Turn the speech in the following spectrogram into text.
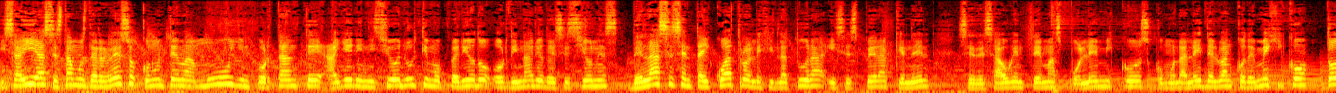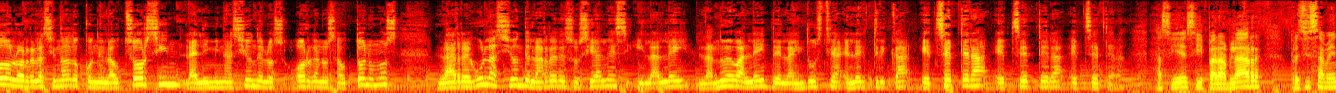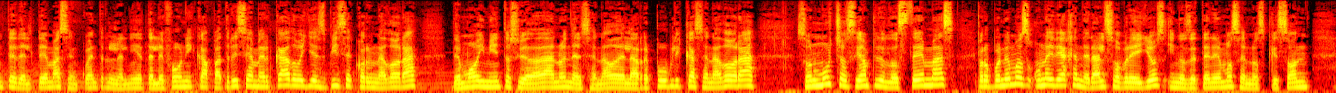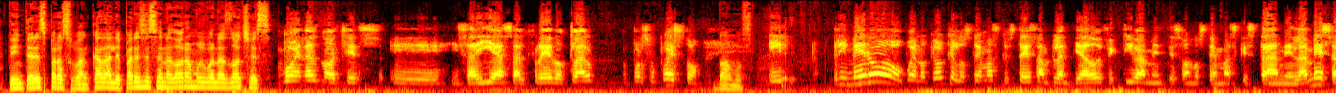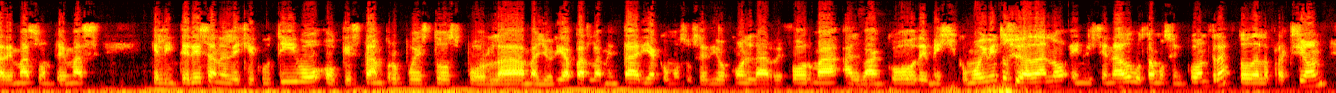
Isaías, estamos de regreso con un tema muy importante. Ayer inició el último periodo ordinario de sesiones de la 64 legislatura y se espera que en él se desahoguen temas polémicos como la ley del Banco de México, todo lo relacionado con el outsourcing, la eliminación de los órganos autónomos, la regulación de las redes sociales y la ley, la nueva ley de la industria eléctrica, etcétera, etcétera, etcétera. Así es, y para hablar precisamente del tema se encuentra en la línea telefónica Patricia Mercado, es vicecoordinadora de Movimiento Ciudadano en el Senado de la República. Senadora, son muchos y amplios los temas. Proponemos una idea general sobre ellos y nos detenemos en los que son de interés para su bancada. ¿Le parece, senadora? Muy buenas noches. Buenas noches, eh, Isaías, Alfredo. Claro, por supuesto. Vamos. Eh, primero, bueno, creo que los temas que ustedes han planteado efectivamente son los temas que están en la mesa. Además, son temas que le interesan al Ejecutivo o que están propuestos por la mayoría parlamentaria, como sucedió con la reforma al Banco de México. Movimiento Ciudadano en el Senado votamos en contra, toda la fracción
